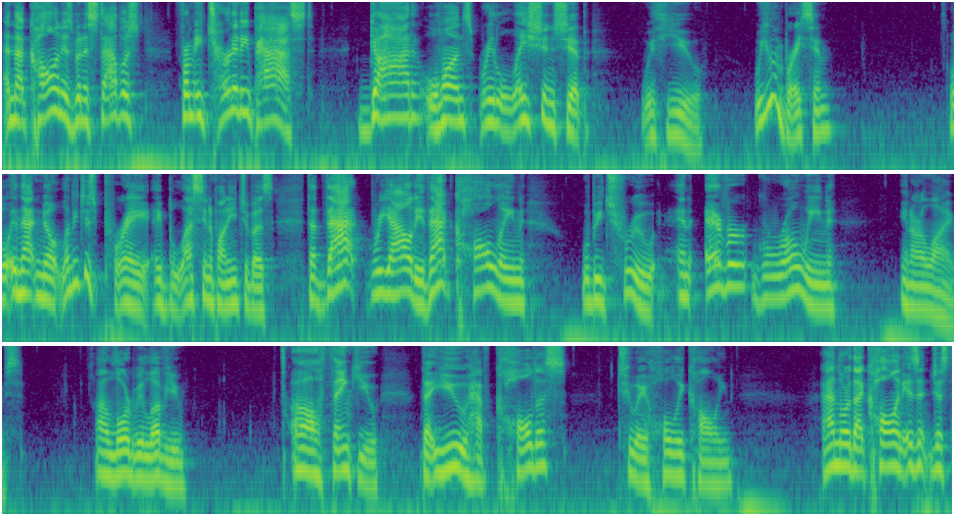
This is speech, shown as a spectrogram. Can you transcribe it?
and that calling has been established from eternity past. God wants relationship with you. Will you embrace him? Well, in that note, let me just pray a blessing upon each of us that that reality, that calling will be true and ever growing in our lives. Oh, Lord, we love you. Oh, thank you that you have called us to a holy calling. And Lord, that calling isn't just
